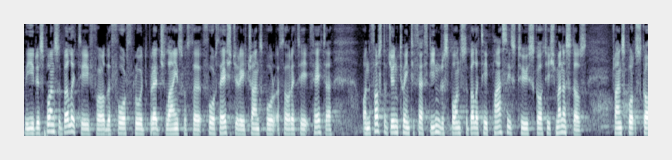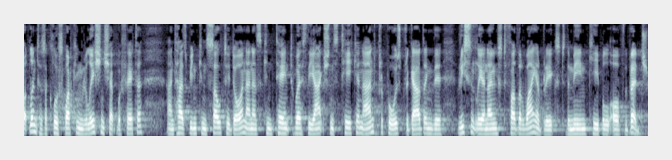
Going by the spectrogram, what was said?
The responsibility for the Forth Road Bridge lies with the Forth Estuary Transport Authority, FETA, On the 1st of June 2015, responsibility passes to Scottish ministers. Transport Scotland has a close working relationship with FETA and has been consulted on and is content with the actions taken and proposed regarding the recently announced further wire breaks to the main cable of the bridge.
